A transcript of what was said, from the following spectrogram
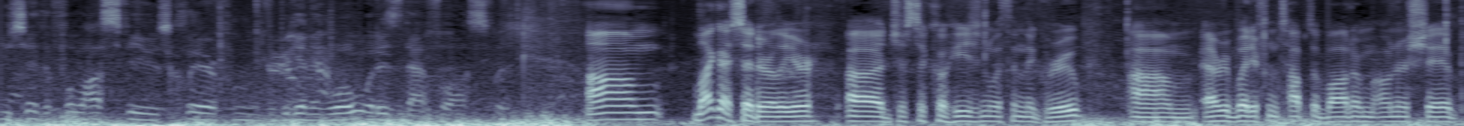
You say the philosophy was clear from the beginning. What, what is that philosophy? Um, like I said earlier, uh, just a cohesion within the group. Um, everybody from top to bottom, ownership,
